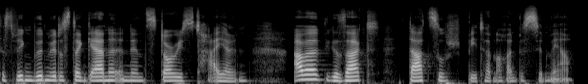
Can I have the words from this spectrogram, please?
Deswegen würden wir das dann gerne in den Stories teilen. Aber wie gesagt, dazu später noch ein bisschen mehr.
